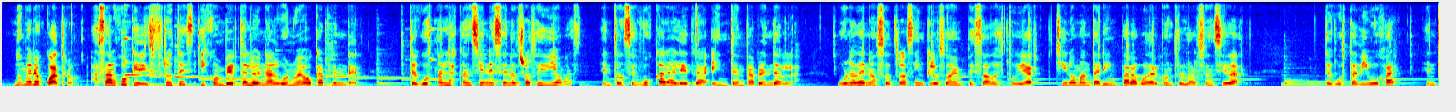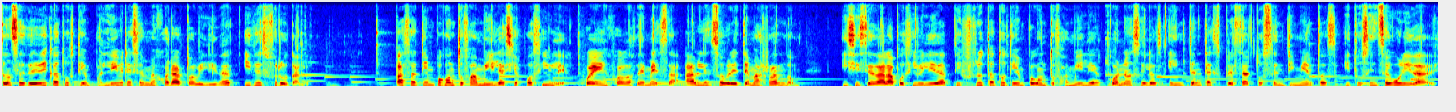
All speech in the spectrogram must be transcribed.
Número 4. Haz algo que disfrutes y conviértelo en algo nuevo que aprender. ¿Te gustan las canciones en otros idiomas? Entonces busca la letra e intenta aprenderla. Uno de nosotros incluso ha empezado a estudiar chino mandarín para poder controlar su ansiedad. ¿Te gusta dibujar? Entonces dedica tus tiempos libres en mejorar tu habilidad y disfrútalo. Pasa tiempo con tu familia si es posible, jueguen juegos de mesa, hablen sobre temas random, y si se da la posibilidad, disfruta tu tiempo con tu familia, conócelos e intenta expresar tus sentimientos y tus inseguridades.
